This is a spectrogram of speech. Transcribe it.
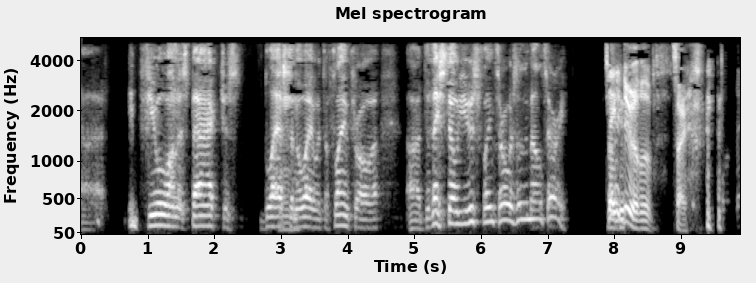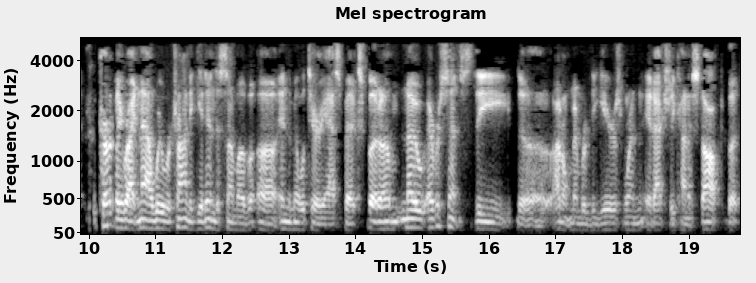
uh, fuel on his back just blasting mm. away with the flamethrower. Uh, do they still use flamethrowers in the military? They, they do. do a little. Sorry. currently right now we were trying to get into some of uh in the military aspects but um no ever since the the I don't remember the years when it actually kind of stopped but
